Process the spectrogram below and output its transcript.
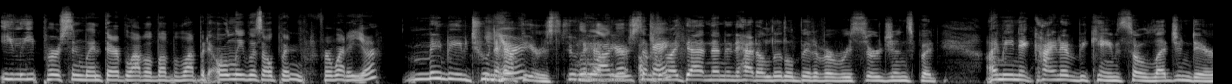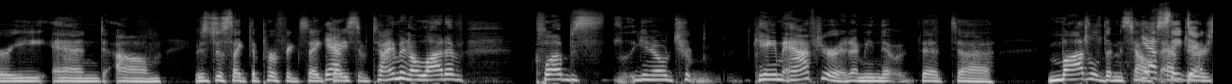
elite person went there, blah blah blah blah blah. But it only was open for what a year. Maybe two and a half years, two and a half longer? years, something Okay. like that. And then it had a little bit of a resurgence. But I mean, it kind of became so legendary and um, it was just like the perfect zeitgeist of time. And a lot of clubs, you know, tr- came after it. I mean, that, that uh, modeled themselves Yes, after they did.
